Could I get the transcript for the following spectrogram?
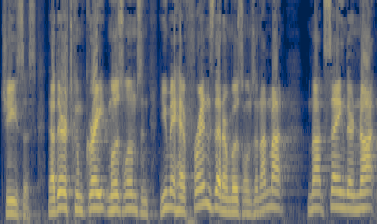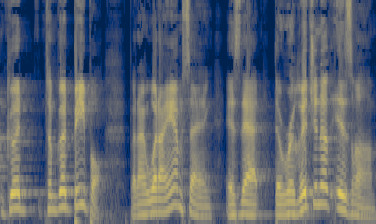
Jesus. Now, there's some great Muslims, and you may have friends that are Muslims, and I'm not, not saying they're not good, some good people. But I, what I am saying is that the religion of Islam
